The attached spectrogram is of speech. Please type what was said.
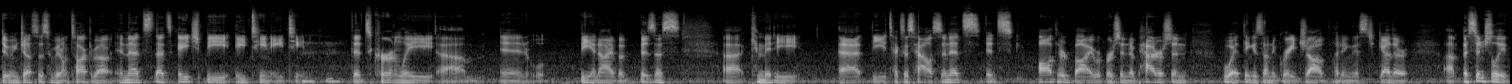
doing justice if we don't talk about, and that's that's HB 1818 that's currently um, in BNI, but Business uh, Committee at the Texas House, and it's it's authored by Representative Patterson, who I think has done a great job putting this together. Um, essentially,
